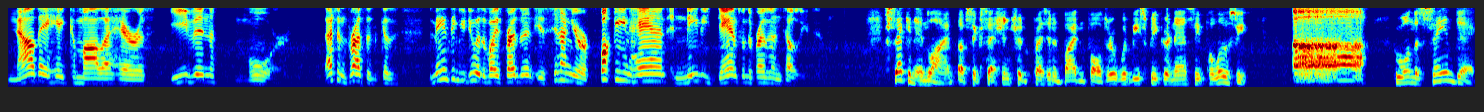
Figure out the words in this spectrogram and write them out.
Now they hate Kamala Harris even more. That's impressive because the main thing you do as a vice president is sit on your fucking hand and maybe dance when the president tells you to. Second in line of succession, should President Biden falter, would be Speaker Nancy Pelosi, Ah! who, on the same day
